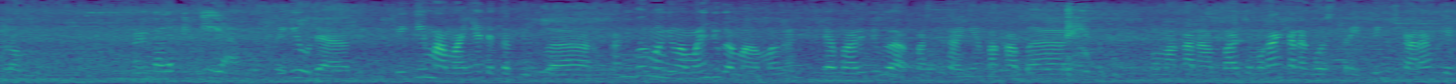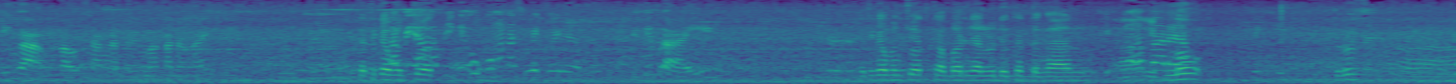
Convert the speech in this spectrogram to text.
belum. Dan kalau Piki ya. Vicky udah Vicky mamanya deket juga. Kan gue manggil mamanya juga mama kan. Setiap hari juga pasti tanya apa kabar gitu mau makan apa. Cuma kan karena gue stripping sekarang jadi nggak nggak usah nganterin makanan lagi. Ketika Tapi mencuat Piki hubungan masih baik-baik ya. Vicky baik. Ketika mencuat kabarnya lu deket dengan uh, Ibnu ya? Terus uh,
